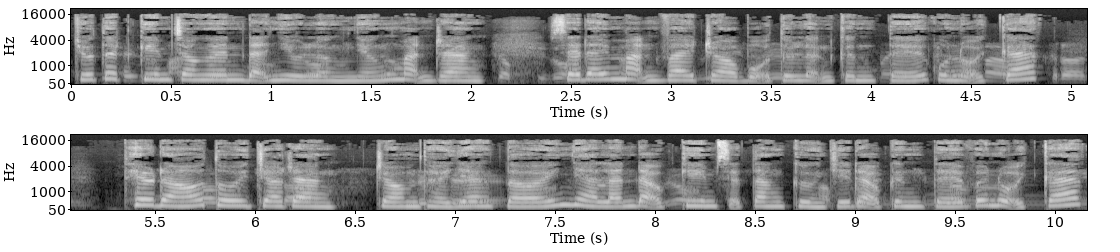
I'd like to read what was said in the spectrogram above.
Chủ tịch Kim Jong-un đã nhiều lần nhấn mạnh rằng sẽ đẩy mạnh vai trò Bộ Tư lệnh Kinh tế của nội các. Theo đó, tôi cho rằng trong thời gian tới, nhà lãnh đạo Kim sẽ tăng cường chỉ đạo kinh tế với nội các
